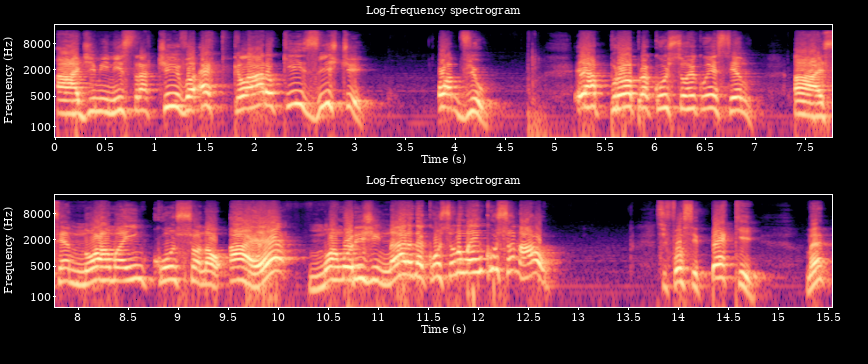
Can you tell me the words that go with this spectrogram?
administrativa. É claro que existe. Óbvio. É a própria Constituição reconhecendo. Ah, essa é norma inconstitucional. Ah, é? Norma originária da Constituição não é inconstitucional. Se fosse PEC, né?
